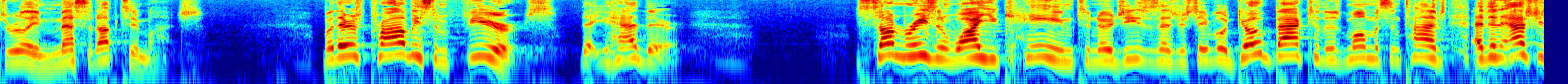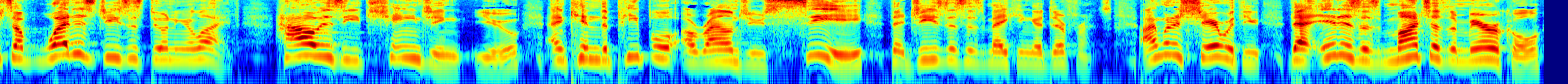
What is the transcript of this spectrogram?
to really mess it up too much. But there's probably some fears that you had there. Some reason why you came to know Jesus as your Savior. Lord. Go back to those moments and times and then ask yourself, what is Jesus doing in your life? How is he changing you? And can the people around you see that Jesus is making a difference? I'm going to share with you that it is as much as a miracle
